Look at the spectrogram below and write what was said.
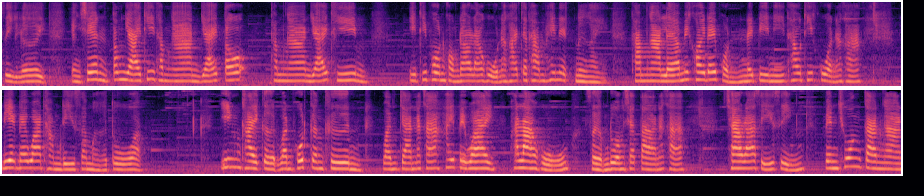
64 เลย อย่างเช่น ต้องย้ายที่ทำงาน ย้ายโต๊ะทำงานย้ายทีม อิทธิพลของดาวราหูนะคะ จะทำให้เหน็ดเหนื่อยทำงานแล้วไม่ค่อยได้ผลในปีนี้เท่าที่ควรนะคะ เรียกได้ว่าทำดีเสมอตัว ยิ่งใครเกิดวันพุธกลางคืน วันจันทร์นะคะ ให้ไปไหว้พระราหูเสริมดวงชะตานะคะ ชาวราศีสิงห์เป็นช่วงการงาน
